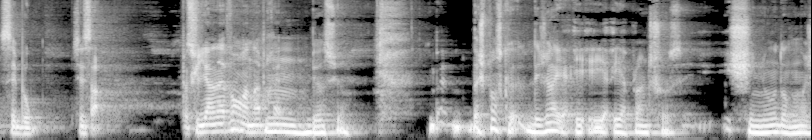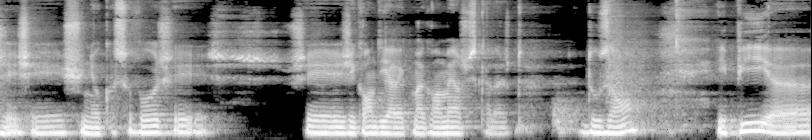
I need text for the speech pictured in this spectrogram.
c'est bon, c'est ça. Parce qu'il y a un avant, un après. Mm, bien sûr. Bah, bah, je pense que déjà, il y a, plein de choses. Chez nous, donc moi, je suis né au Kosovo, j'ai grandi avec ma grand-mère jusqu'à l'âge de 12 ans. Et puis, euh,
